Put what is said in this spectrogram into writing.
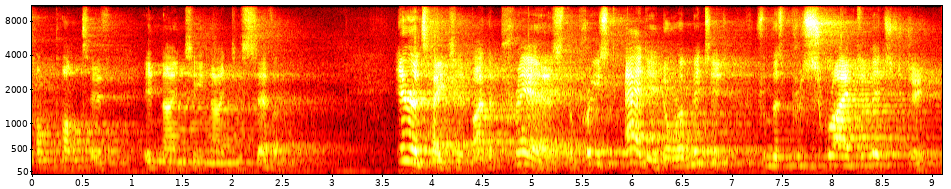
Pontiff in 1997 irritated by the prayers the priest added or omitted from the prescribed liturgy,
